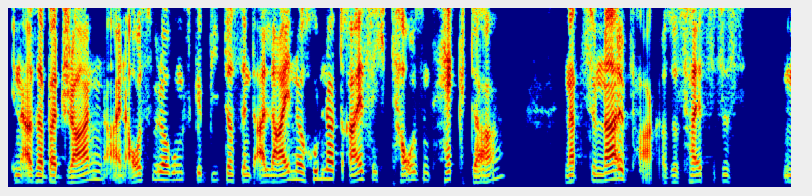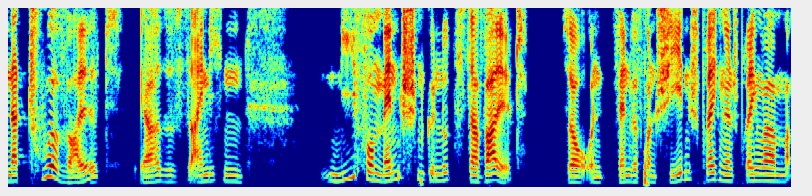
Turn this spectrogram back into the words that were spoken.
in Aserbaidschan ein Auswilderungsgebiet, das sind alleine 130.000 Hektar Nationalpark. Also das heißt, es ist Naturwald, ja, also es ist eigentlich ein nie vom Menschen genutzter Wald. So, und wenn wir von Schäden sprechen, dann sprechen wir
